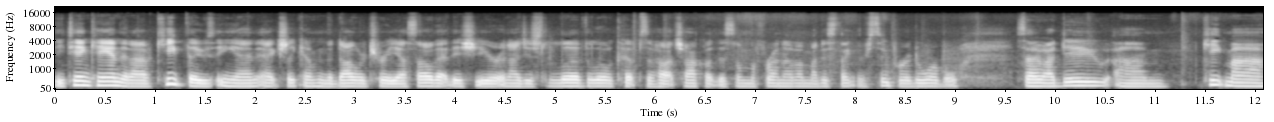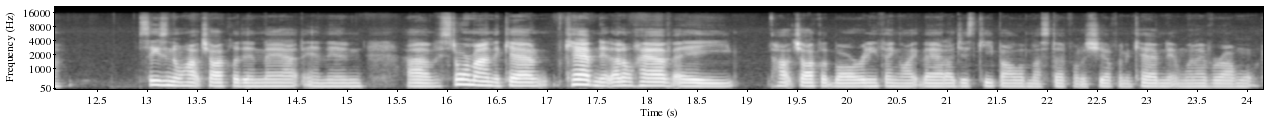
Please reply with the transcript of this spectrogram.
The tin can that I keep those in actually come from the Dollar Tree. I saw that this year, and I just love the little cups of hot chocolate that's on the front of them. I just think they're super adorable. So I do um, keep my seasonal hot chocolate in that, and then I store mine in the cab cabinet. I don't have a hot chocolate bar or anything like that. I just keep all of my stuff on a shelf in a cabinet, and whenever I want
